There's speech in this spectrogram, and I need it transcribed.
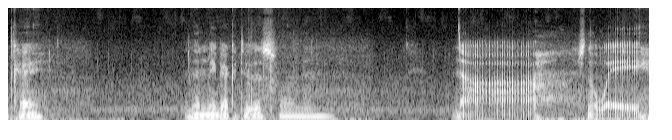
Okay. And then maybe I could do this one. Nah. There's no way.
